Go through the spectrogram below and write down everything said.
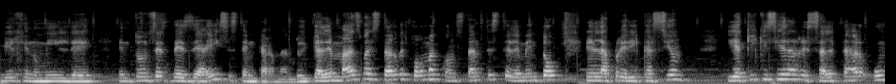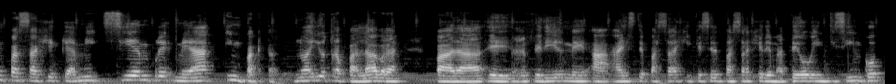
virgen humilde. Entonces, desde ahí se está encarnando y que además va a estar de forma constante este elemento en la predicación. Y aquí quisiera resaltar un pasaje que a mí siempre me ha impactado. No hay otra palabra para eh, referirme a, este pasaje, que es el pasaje de Mateo 25,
